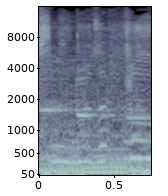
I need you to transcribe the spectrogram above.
Listen to the flute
